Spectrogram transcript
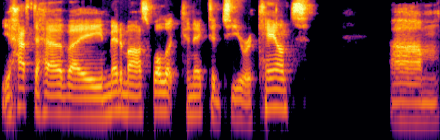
You have to have a MetaMask wallet connected to your account. Um,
